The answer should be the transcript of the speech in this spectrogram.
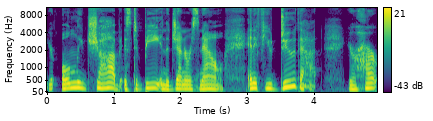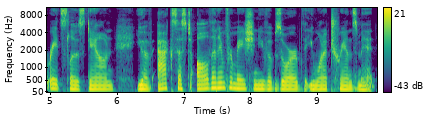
Your only job is to be in the generous now. And if you do that, your heart rate slows down. You have access to all that information you've absorbed that you want to transmit,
